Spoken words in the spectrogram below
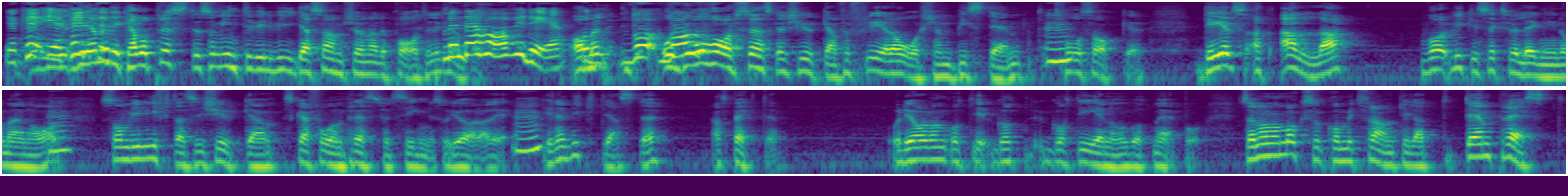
Jag kan, jag kan det, inte... det kan vara präster som inte vill viga samkönade par till exempel. Men där har vi det. Ja, men, och, och då har Svenska kyrkan för flera år sedan bestämt mm. två saker. Dels att alla, var, vilken sexuell läggning de än har, mm. som vill gifta sig i kyrkan ska få en prästvälsignelse och göra det. Mm. Det är den viktigaste aspekten. Och det har de gått, gått, gått igenom och gått med på. Sen har de också kommit fram till att den präst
